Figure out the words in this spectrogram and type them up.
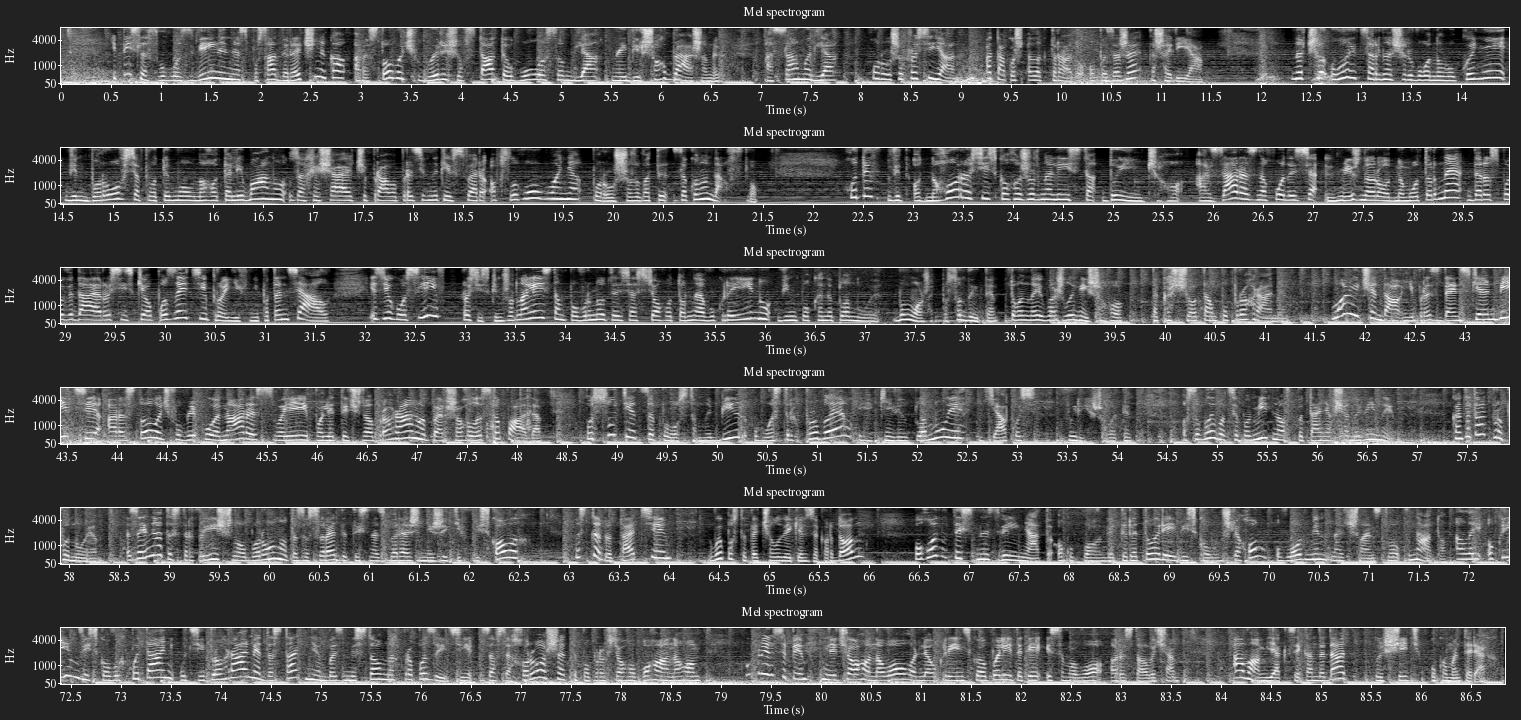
І після свого звільнення з посади речника Арестович вирішив стати голосом для найбільш ображених, а саме для хороших росіян, а також електорату ОПЗЖ та Шарія. Наче лицар на червоному коні він боровся проти мовного талібану, захищаючи право працівників сфери обслуговування порушувати законодавство. Ходив від одного російського журналіста до іншого, а зараз знаходиться в міжнародному турне, де розповідає російській опозиції про їхній потенціал. Із його слів, російським журналістам повернутися з цього турне в Україну він поки не планує, бо можуть посадити. До найважливішого, так а що там по програмі. Маючи давні президентські амбіції, Арестович публікує нарис своєї політичної програми 1 листопада. По суті, це просто набір гострих проблем, які він планує якось вирішувати. Особливо це помітно в питаннях щодо війни. Кандидат пропонує зайняти стратегічну оборону та зосередитись на збереженні життів військових, вести дотації, випустити чоловіків за кордон, погодитись не звільняти окуповані території військовим шляхом в обмін на членство в НАТО. Але й окрім військових питань, у цій програмі достатньо безмістовних пропозицій за все хороше та попри всього поганого. У принципі, нічого нового для української політики і самого Арестовича. А вам як цей кандидат? Пишіть у коментарях.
